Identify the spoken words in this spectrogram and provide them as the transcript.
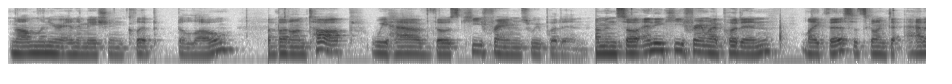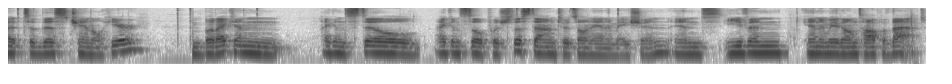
nonlinear animation clip below, but on top we have those keyframes we put in. Um, and so any keyframe I put in like this, it's going to add it to this channel here, but I can I can still I can still push this down to its own animation and even animate on top of that.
